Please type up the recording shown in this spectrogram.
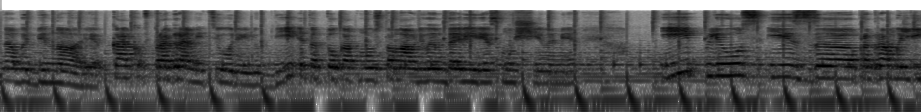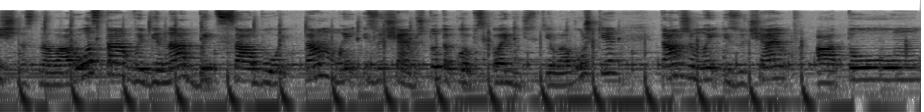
на вебинаре. Как в программе «Теория любви», это то, как мы устанавливаем доверие с мужчинами. И плюс из э, программы личностного роста вебинар «Быть собой». Там мы изучаем, что такое психологические ловушки. Там же мы изучаем о том,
